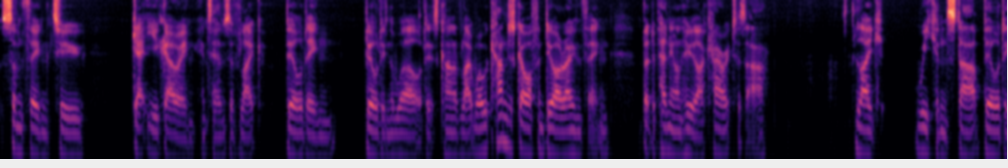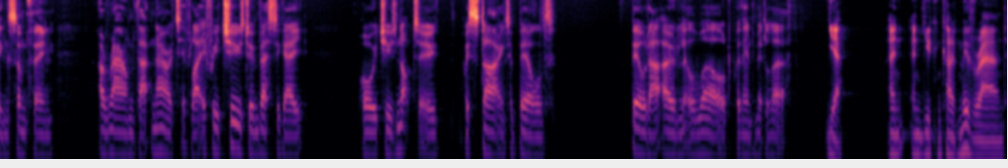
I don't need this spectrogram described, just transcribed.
something to get you going in terms of like building building the world. It's kind of like well, we can just go off and do our own thing, but depending on who our characters are, like we can start building something around that narrative. Like if we choose to investigate or we choose not to, we're starting to build build our own little world within Middle Earth. Yeah, and and you can kind of move around.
